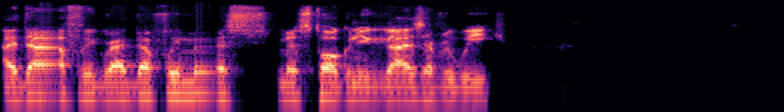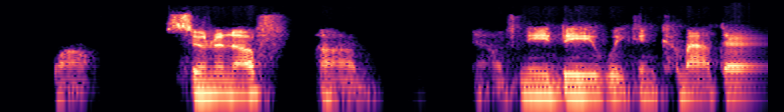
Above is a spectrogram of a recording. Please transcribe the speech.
I definitely agree. I definitely miss miss talking to you guys every week. Wow. Soon enough, um, you know, if need be, we can come out there,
